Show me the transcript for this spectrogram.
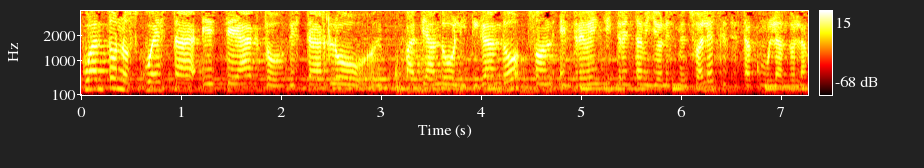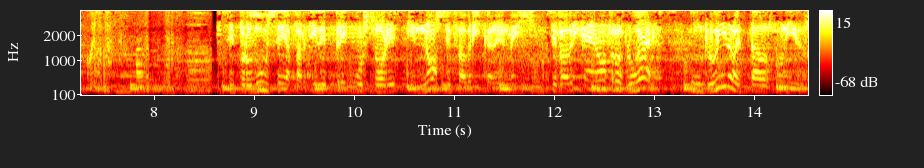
¿Cuánto nos cuesta este acto de estarlo eh, pateando o litigando? Son entre 20 y 30 millones mensuales que se está acumulando en la cuenta se produce a partir de precursores que no se fabrican en México. Se fabrican en otros lugares, incluido Estados Unidos.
